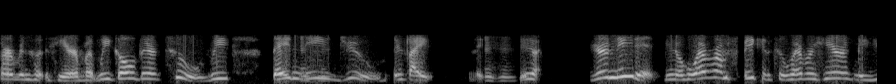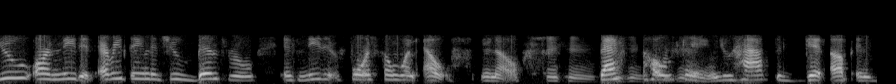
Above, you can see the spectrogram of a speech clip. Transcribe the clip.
servanthood here, but we go there too. We they need you. It's like Mhm. you know, you're needed. You know, whoever I'm speaking to, whoever hears me, you are needed. Everything that you've been through is needed for someone else. You know, Mhm. that's Mhm. the whole Mhm. thing. You have to get up and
